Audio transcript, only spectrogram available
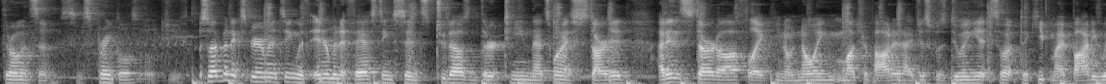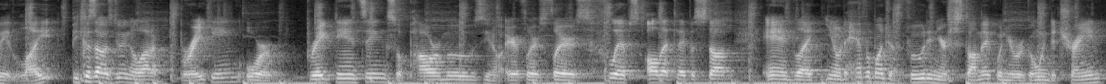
throw in some, some sprinkles. Oh geez. So I've been experimenting with intermittent fasting since 2013. That's when I started. I didn't start off like, you know, knowing much about it. I just was doing it so to keep my body weight light because I was doing a lot of breaking or break dancing. so power moves, you know, air flares, flares, flips, all that type of stuff. And like, you know, to have a bunch of food in your stomach when you were going to train,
